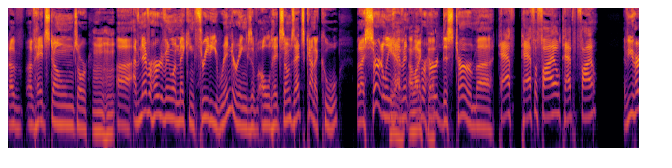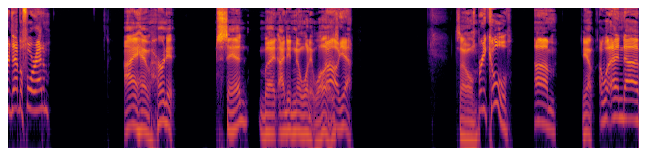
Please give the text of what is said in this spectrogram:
of, of headstones or Mm-hmm. uh, I've never heard of anyone making 3D renderings of old headstones. That's kind of cool. But I certainly Yeah, haven't I like ever that. heard this term, uh, taf, taffophile, tapophile. Have you heard that before, Adam? I have heard it said, but I didn't know what it was. Oh, yeah. So, Pretty cool. Um, yeah. well, and uh,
